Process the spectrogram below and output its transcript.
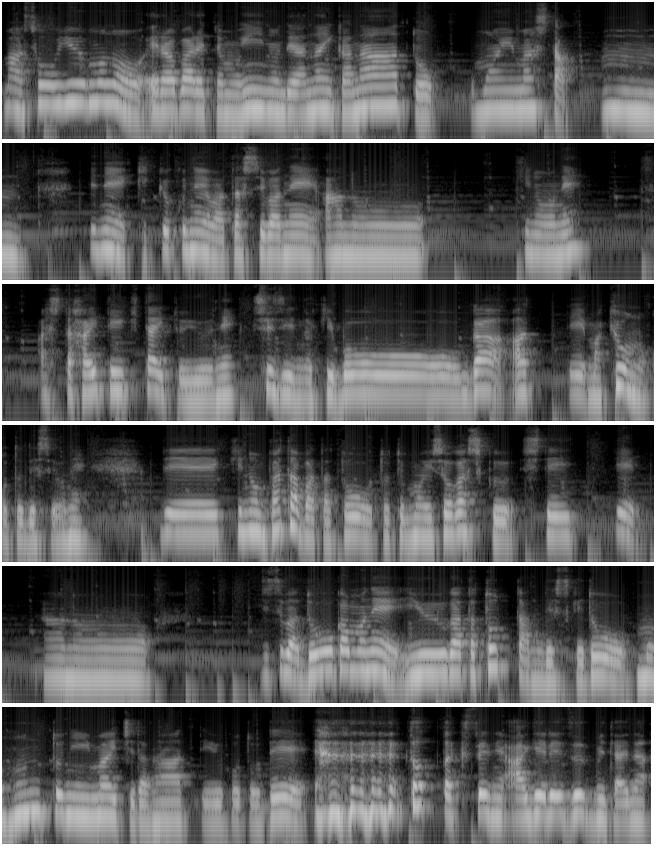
まあ、そういうものを選ばれてもいいのではないかなと思いました。うん、でね結局ね私はねあの昨日ね明日履いていきたいというね主人の希望があって、まあ、今日のことですよね。で昨日バタバタととても忙しくしていってあの実は動画もね夕方撮ったんですけどもう本当にいまいちだなっていうことで 撮ったくせにあげれずみたいな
